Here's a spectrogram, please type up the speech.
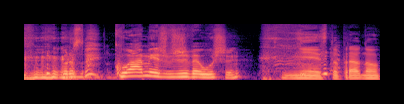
po prostu kłamiesz w żywe uszy. Nie jest to prawdą.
